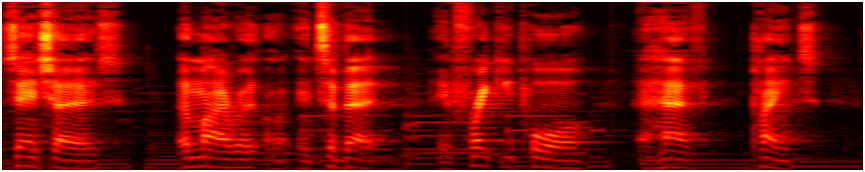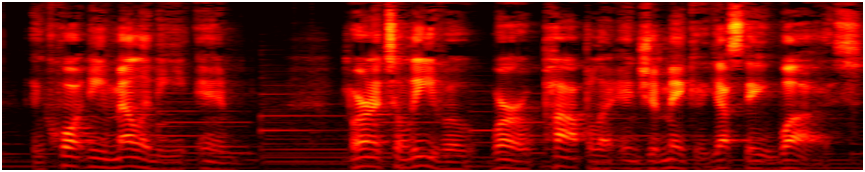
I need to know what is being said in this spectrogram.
Sanchez, Amira uh, in Tibet, and Frankie Paul, and Half Pint, and Courtney Melody and Bernard Taliva were popular in Jamaica. Yes, they was.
